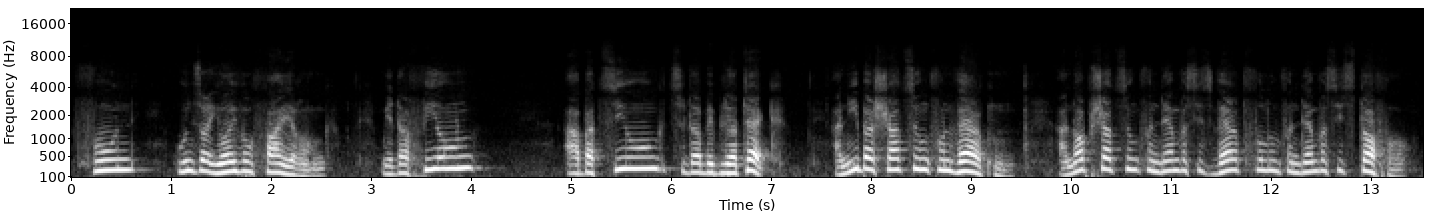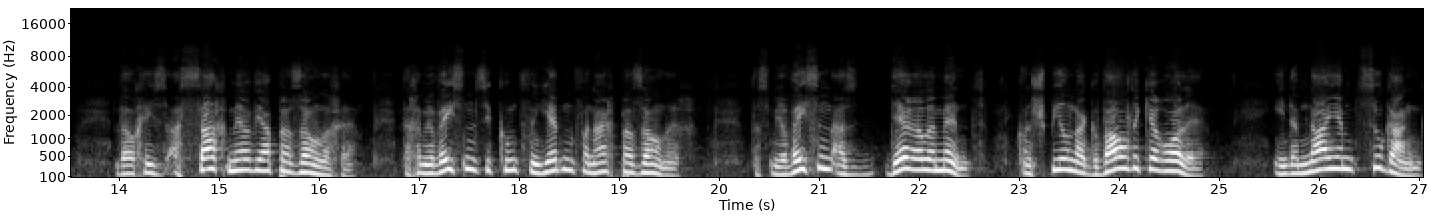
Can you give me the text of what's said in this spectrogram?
von unserer Jäuvelfeierung. Mir da fühlen eine Beziehung zu der Bibliothek, eine Überschätzung von Werten, eine Abschätzung von dem, was ist wertvoll und von dem, was ist toffel, welche ist eine Sache mehr wie eine persönliche, welche wir wissen, sie kommt von jedem von euch persönlich. Dass wir wissen, als der Element kann spielen eine gewaltige Rolle in dem neuen Zugang,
